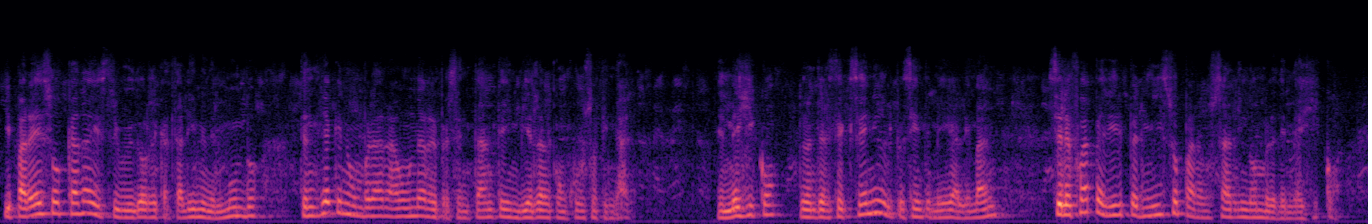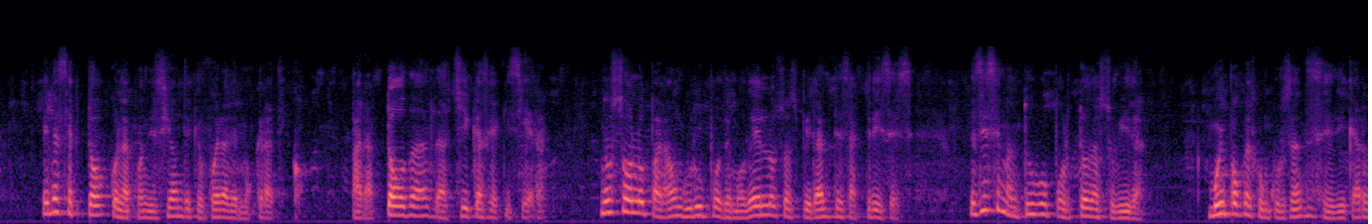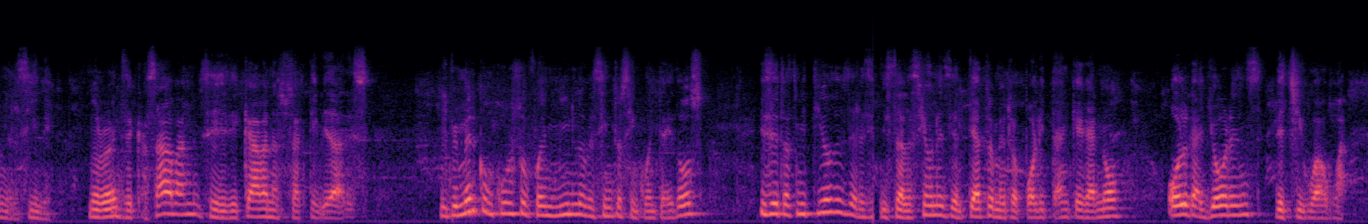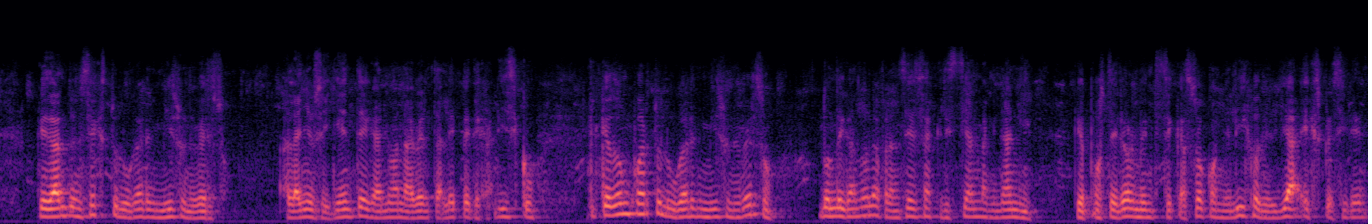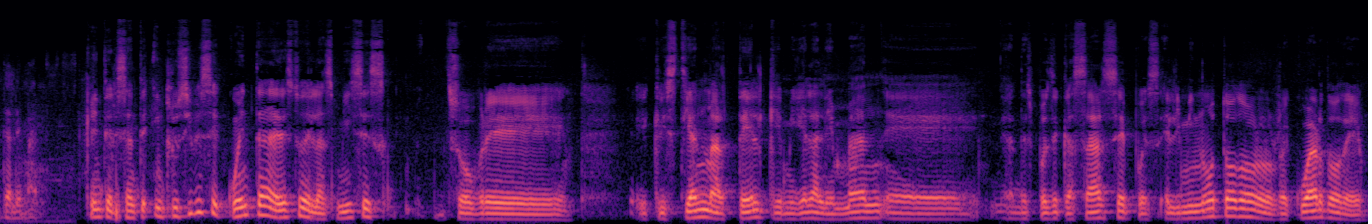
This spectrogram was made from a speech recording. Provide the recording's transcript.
Y para eso cada distribuidor de Catalina en el mundo tendría que nombrar a una representante y enviarla al concurso final. En México, durante el sexenio del presidente Miguel Alemán, se le fue a pedir permiso para usar el nombre de México. Él aceptó con la condición de que fuera democrático, para todas las chicas que quisieran no solo para un grupo de modelos o aspirantes actrices. Así se mantuvo por toda su vida. Muy pocas concursantes se dedicaron al cine. Normalmente se casaban y se dedicaban a sus actividades. El primer concurso fue en 1952 y se transmitió desde las instalaciones del Teatro Metropolitan que ganó Olga Llorens de Chihuahua, quedando en sexto lugar en Miss Universo. Al año siguiente ganó Ana Berta Lepe de Jalisco, que quedó en cuarto lugar en Miss Universo, donde ganó la francesa Christiane Magnani, que posteriormente se casó con el hijo del ya expresidente alemán. Qué interesante. Inclusive se cuenta esto de las mises sobre eh, Christian Martel, que Miguel Alemán, eh, después de casarse, pues eliminó todo recuerdo de,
